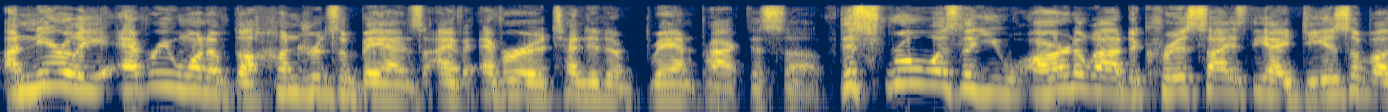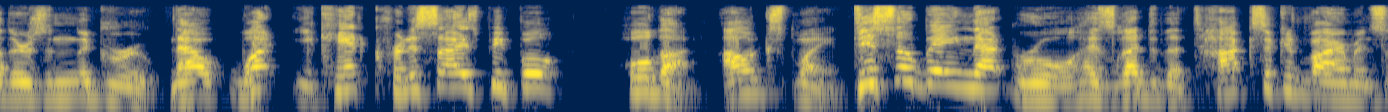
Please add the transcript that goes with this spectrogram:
on nearly every one of the hundreds of bands I've ever attended a band practice of. This rule was that you aren't allowed to criticize the ideas of others in the group. Now, what? You can't criticize people? Hold on, I'll explain. Disobeying that rule has led to the toxic environments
